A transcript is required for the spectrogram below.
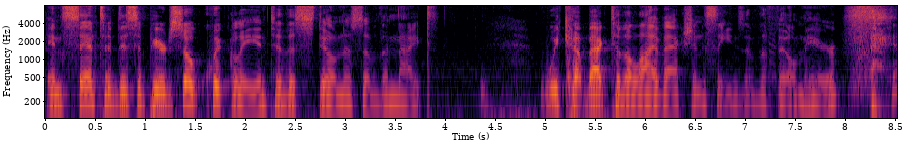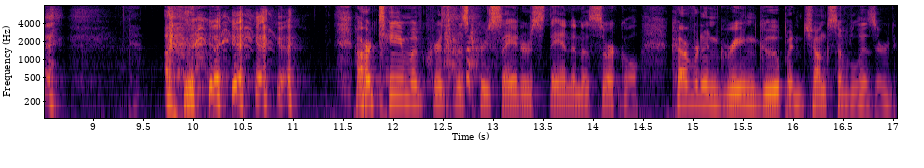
and Santa disappeared so quickly into the stillness of the night. We cut back to the live action scenes of the film here. Our team of Christmas Crusaders stand in a circle, covered in green goop and chunks of lizard.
